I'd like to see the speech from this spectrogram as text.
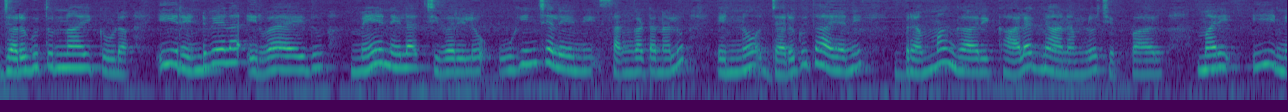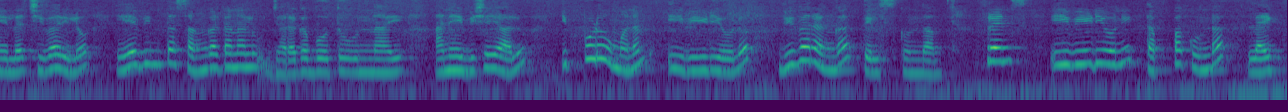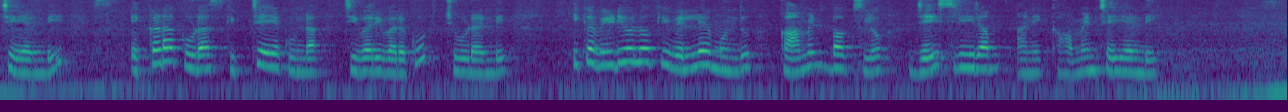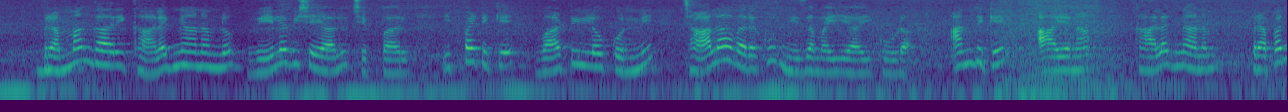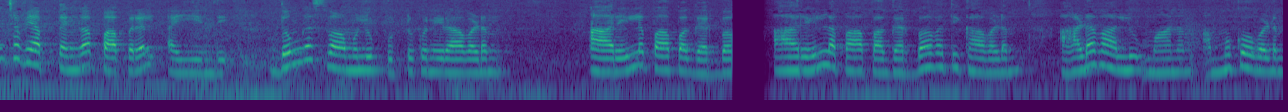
జరుగుతున్నాయి కూడా. ఈ రెండు వేల ఇరవై ఐదు మే నెల చివరిలో ఊహించలేని సంఘటనలు ఎన్నో జరుగుతాయని బ్రహ్మంగారి కాలజ్ఞానంలో చెప్పారు. మరి ఈ నెల చివరిలో ఏ వింత సంఘటనలు జరగబోతూ ఉన్నాయి అనే విషయాలు ఇప్పుడు మనం ఈ వీడియోలో వివరంగా తెలుసుకుందాం. ఫ్రెండ్స్ ఈ వీడియోని తప్పకుండా లైక్ చేయండి. ఎక్కడా కూడా స్కిప్ చేయకుండా చివరి వరకు చూడండి. ఇక వీడియోలోకి వెళ్ళే ముందు కామెంట్ బాక్స్లో జై శ్రీరామ్ అని కామెంట్ చేయండి. బ్రహ్మంగారి కాలజ్ఞానంలో వేల విషయాలు చెప్పారు. ఇప్పటికే వాటిల్లో కొన్ని చాలా వరకు నిజమయ్యాయి కూడా. అందుకే ఆయన కాలజ్ఞానం ప్రపంచవ్యాప్తంగా పాపురల్ అయ్యింది. దొంగ స్వాములు పుట్టుకొని రావడం ఆరేళ్ళ పాప గర్భ ఆరేళ్ళ పాప గర్భవతి కావడం ఆడవాళ్ళు మానం అమ్ముకోవడం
